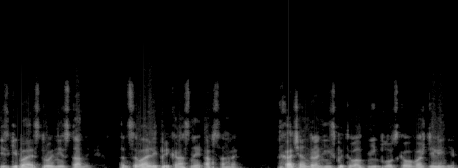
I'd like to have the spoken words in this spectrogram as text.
изгибая стройные станы, танцевали прекрасные апсары. Тхачандра не испытывал к ним плотского вожделения.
